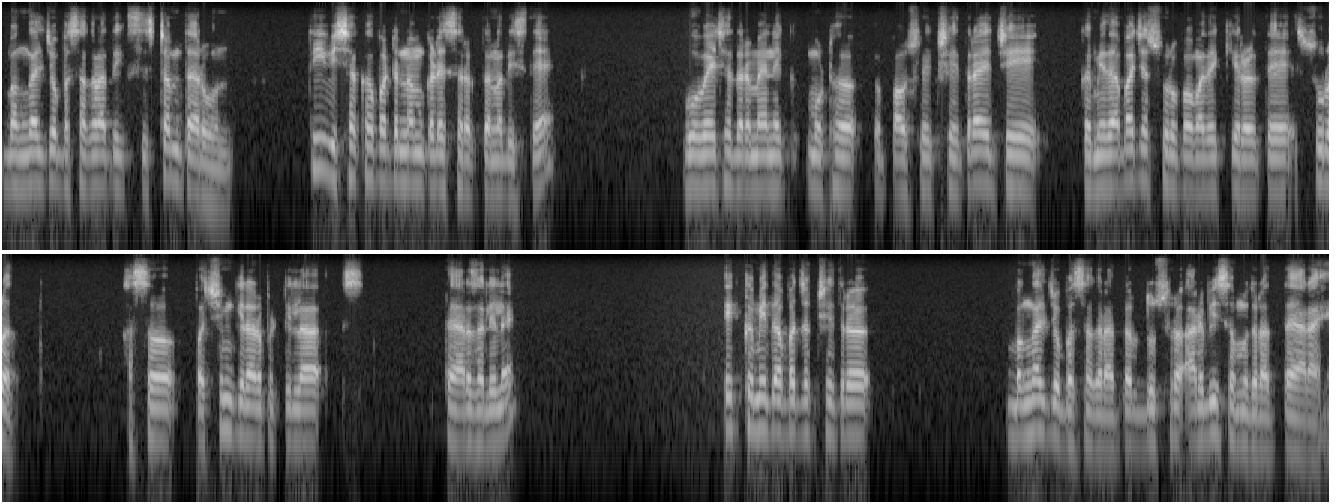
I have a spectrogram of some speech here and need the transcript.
बंगालच्या उपसागरात एक सिस्टम तयार होऊन ती विशाखापट्टणमकडे सरकताना दिसते. गोव्याच्या दरम्यान एक मोठं पावसाळी क्षेत्र आहे जे कमी दाबाच्या स्वरूपामध्ये केरळ ते सुरत असं पश्चिम किनारपट्टीला तयार झालेलं आहे. एक कमी दाबाचं क्षेत्र बंगालच्या उपसागरात तर दुसरं अरबी समुद्रात तयार आहे.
